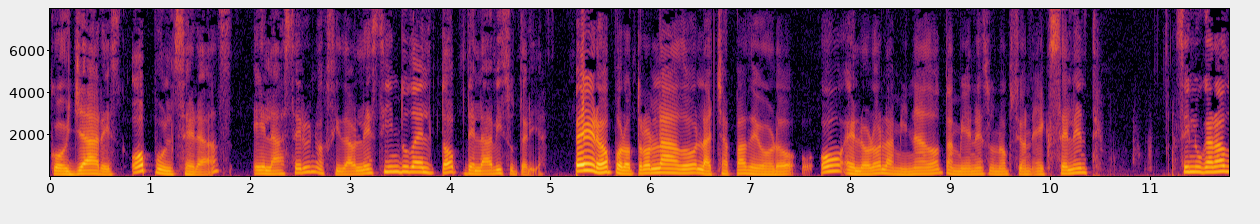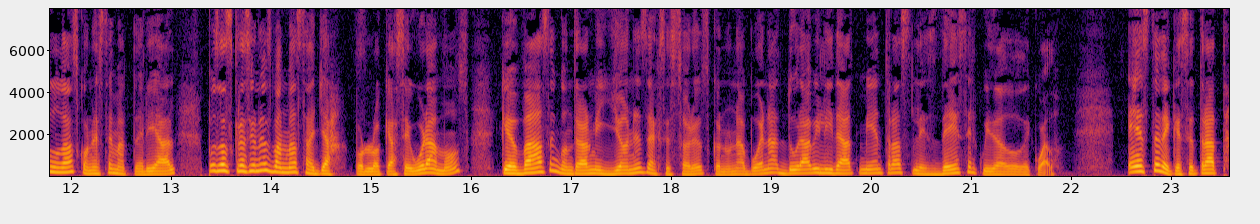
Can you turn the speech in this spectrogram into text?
collares o pulseras, el acero inoxidable es sin duda el top de la bisutería. Pero por otro lado, la chapa de oro o el oro laminado también es una opción excelente. Sin lugar a dudas, con este material, pues las creaciones van más allá, por lo que aseguramos que vas a encontrar millones de accesorios con una buena durabilidad mientras les des el cuidado adecuado. ¿Este de qué se trata?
